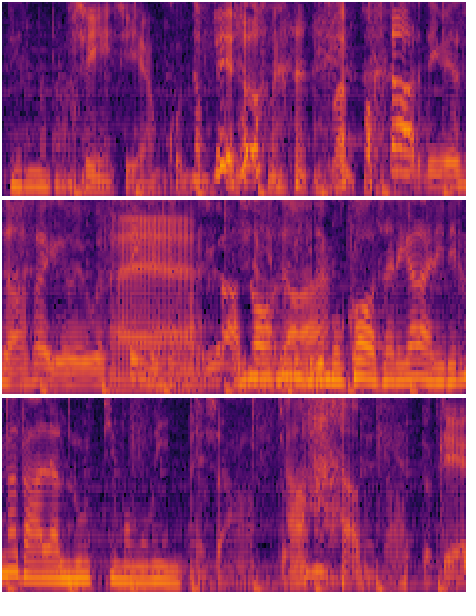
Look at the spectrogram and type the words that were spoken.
per Natale. Sì sì è un conto. Davvero? ma è un po' tardi mi sa sai che le consegne eh... siamo arrivati no noi sa, diremo eh? cosa regalare per Natale all'ultimo momento. Esatto. Ah, esatto che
